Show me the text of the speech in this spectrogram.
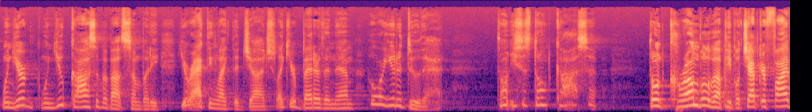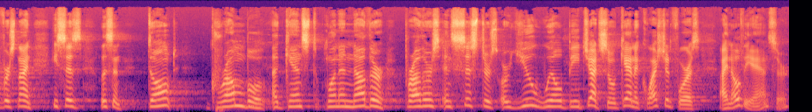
when, you're, when you gossip about somebody, you're acting like the judge, like you're better than them. Who are you to do that? Don't, he says, don't gossip. Don't grumble about people. Chapter 5, verse 9, he says, Listen, don't grumble against one another, brothers and sisters, or you will be judged. So, again, a question for us. I know the answer.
